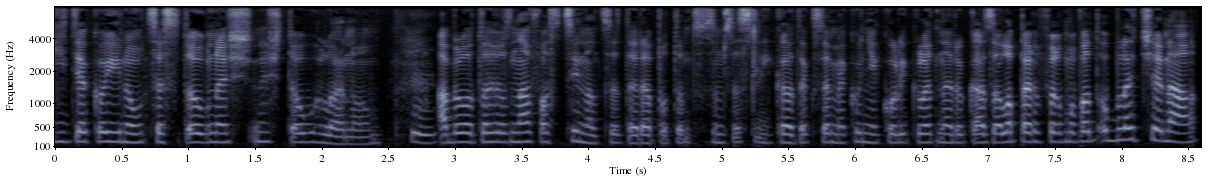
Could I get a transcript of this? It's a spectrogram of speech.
jít jako jinou cestou, než, než touhle. No. Hmm. A bylo to hrozná fascinace, teda potom, co jsem se slíkala, tak jsem jako několik let nedokázala performovat oblečená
